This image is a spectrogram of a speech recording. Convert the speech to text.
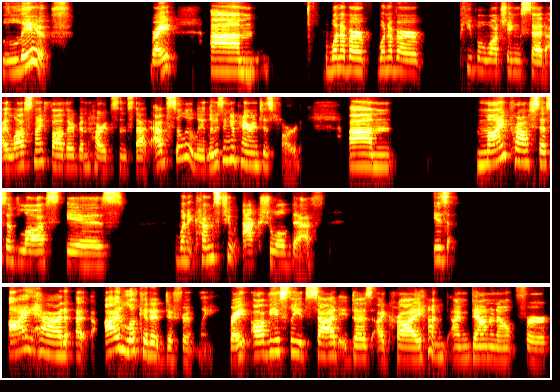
live. Right. Um, mm-hmm. one of our one of our people watching said, I lost my father, been hard since that. Absolutely. Losing a parent is hard. Um, my process of loss is when it comes to actual death is i had a, I look at it differently right? Obviously it's sad it does i cry i'm i'm down and out for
